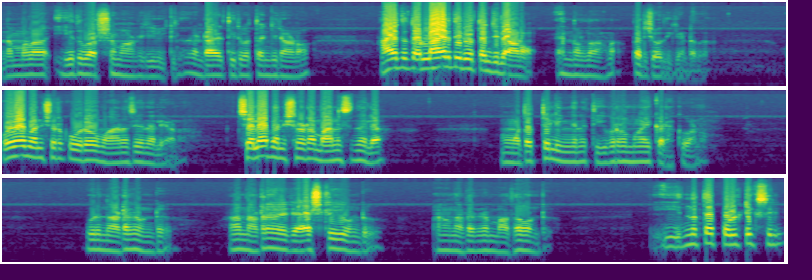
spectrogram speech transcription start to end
നമ്മൾ ഏത് വർഷമാണ് ജീവിക്കുന്നത്? രണ്ടായിരത്തി ഇരുപത്തഞ്ചിലാണോ ആയിരത്തി തൊള്ളായിരത്തി ഇരുപത്തഞ്ചിലാണോ എന്നുള്ളതാണ് പരിശോധിക്കേണ്ടത്. ഓരോ മനുഷ്യർക്കും ഓരോ മാനസിക നിലയാണ് ചില മനുഷ്യരുടെ മാനസിക നില മതത്തിൽ ഇങ്ങനെ തീവ്രമായി കിടക്കുവാണ്. ഒരു നടനുണ്ട് ആ നടന് രാഷ്ട്രീയമുണ്ട് ആ നടന് മതമുണ്ട്. ഇന്നത്തെ പൊളിറ്റിക്സിൽ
